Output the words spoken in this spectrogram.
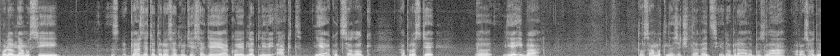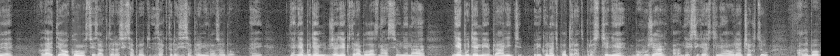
podľa mňa musí každé toto rozhodnutie sa deje ako jednotlivý akt, nie ako celok a proste e, nie iba to samotné, že či tá vec je dobrá alebo zlá, rozhoduje, ale aj tie okolnosti, za ktoré si sa, za ktoré si sa pre ňu rozhodol. Hej. Ja nebudem žene, ktorá bola znásilnená, nebudem jej brániť vykonať potrat. Proste nie, bohužiaľ. A nech si kresťania hovoria, čo chcú. Alebo,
